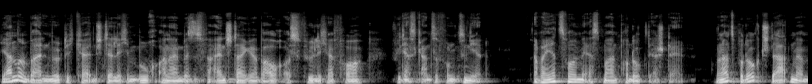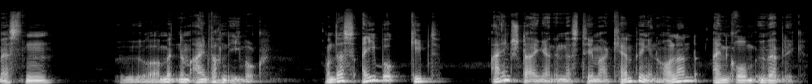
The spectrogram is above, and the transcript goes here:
Die anderen beiden Möglichkeiten stelle ich im Buch Online-Business für Einsteiger aber auch ausführlicher vor, wie das Ganze funktioniert. Aber jetzt wollen wir erstmal ein Produkt erstellen. Und als Produkt starten wir am besten mit einem einfachen E-Book. Und das E-Book gibt Einsteigern in das Thema Camping in Holland einen groben Überblick.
